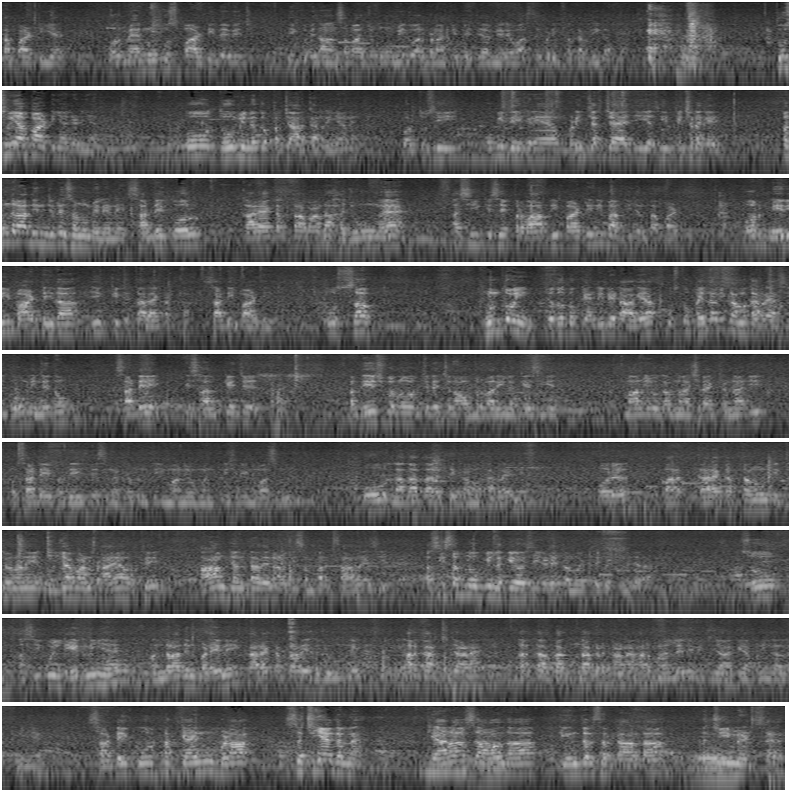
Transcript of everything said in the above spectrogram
ਤਾਂ ਪਾਰਟੀ ਹੈ ਔਰ ਮੈਨੂੰ ਉਸ ਪਾਰਟੀ ਦੇ ਵਿੱਚ ਇੱਕ ਵਿਧਾਨ ਸਭਾ ਚੋਂ ਉਮੀਦਵਾਰ ਬਣਾ ਕੇ ਭੇਜਿਆ ਮੇਰੇ ਵਾਸਤੇ ਬੜੀ ਫਖਰ ਦੀ ਗੱਲ ਹੈ। ਦੂਸਰੀਆਂ ਪਾਰਟੀਆਂ ਜਿਹੜੀਆਂ ਨੇ, ਉਹ 2 ਮਹੀਨੇ ਤੋਂ ਪ੍ਰਚਾਰ ਕਰ ਰਹੀਆਂ ਨੇ ਔਰ ਤੁਸੀਂ ਉਹ ਵੀ ਦੇਖ ਰਹੇ ਹੋ, ਬੜੀ ਚਰਚਾ ਹੈ ਜੀ, ਅਸੀਂ ਪਿਛੜ ਗਏ। 15 ਦਿਨ ਜਿਹੜੇ ਸਾਨੂੰ ਮਿਲੇ ਨੇ, ਸਾਡੇ ਕੋਲ ਕਾਰਿਆਕਰਤਾਵਾਂ ਦਾ ਹਜੂਮ ਹੈ। ਅਸੀਂ ਕਿਸੇ ਪਰਿਵਾਰ ਦੀ ਪਾਰਟੀ ਨਹੀਂ, ਭਾਰਤੀ ਜਨਤਾ ਪਾਰਟੀ। ਔਰ ਮੇਰੀ ਪਾਰਟੀ ਦਾ ਇੱਕ ਇੱਕ ਕਾਰਿਆਕਰਤਾ ਸਾਡੀ ਪਾਰਟੀ, ਉਹ ਸਭ ਹੁਣ ਤੋਂ ਹੀ ਜਦੋਂ ਤੋਂ ਕੈਂਡੀਡੇਟ ਆ ਗਿਆ, ਉਸ ਤੋਂ ਪਹਿਲਾਂ ਵੀ ਕੰਮ ਕਰ ਰਿਹਾ ਸੀ 2 ਮਹੀਨੇ ਤੋਂ। ਸਾਡੇ ਇਸ ਹਲਕੇ 'ਚ ਪ੍ਰਦੇਸ਼ ਵੱਲੋਂ ਜਿਹੜੇ ਚੋਣ ਪ੍ਰਭਾਰੀ ਲੱਗੇ ਸੀਗੇ, ਮਾਨਯੋਗ ਅਵਨਾਸ਼ ਰਾਏ ਖੰਨਾ ਜੀ ਔਰ ਸਾਡੇ ਪ੍ਰਦੇਸ਼ ਦੇ ਸੰਗਠਨ ਮੰਤਰੀ, ਮਾਨਯੋਗ ਮੰਤਰੀ ਸ਼੍ਰੀ ਨਿਵਾਸ ਨੂੰ ਉਹ ਲਗਾਤਾਰ ਇੱਥੇ ਕੰਮ ਕਰ ਰਹੇ ਨੇ। ਔਰ ਪਰ- ਕਾਰਿਆਕਰਤਾ ਨੂੰ ਜਿੱਥੇ ਉਹਨਾਂ ਨੇ ਊਰਜਾਵਾਨ ਬਣਾਇਆ, ਉੱਥੇ ਆਮ ਜਨਤਾ ਦੇ ਨਾਲ ਵੀ ਸੰਪਰਕ ਸਾਧ ਰਹੇ ਸੀ। ਅਸੀਂ ਸਭ ਲੋਕ ਵੀ ਲੱਗੇ ਹੋਏ ਸੀ ਜਿਹੜੇ ਤੁਹਾਨੂੰ ਇੱਥੇ ਬੈਠੇ ਨਜ਼ਰ ਆ ਰਹੇ ਸੋ ਅਸੀਂ ਕੋਈ ਲੇਟ ਨਹੀਂ ਹੈ 15 ਦਿਨ ਬੜੇ ਨੇ, ਕਾਰਿਆਕਰਤਾ ਦੇ ਹਜੂਮ ਨੇ, ਹਰ ਘਰ 'ਚ ਜਾਣਾ ਹੈ, ਹਰ ਘਰ ਦਾ ਕੁੰਡਾ ਖੜਕਾਣਾ ਹਰ ਮਹੱਲੇ ਦੇ ਵਿੱਚ ਜਾ ਕੇ ਆਪਣੀ ਗੱਲ ਰੱਖਣੀ ਹੈ। ਸਾਡੇ ਕੋਲ ਤਾਂ ਕਹਿਣ ਨੂੰ ਬੜਾ ਸੱਚੀਆਂ ਗੱਲਾਂ ਹੈ। 11 ਸਾਲ ਦਾ ਕੇਂਦਰ ਸਰਕਾਰ ਦਾ ਅਚੀਵਮੈਂਟਸ ਹੈ।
